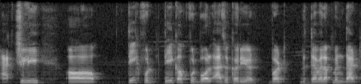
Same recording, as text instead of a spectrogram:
actually uh, take foot, take up football as a career, but the development that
